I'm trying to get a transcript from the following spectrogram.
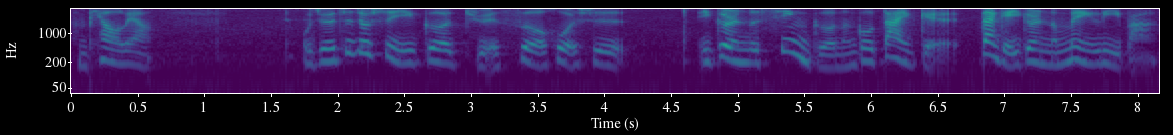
很漂亮。我觉得这就是一个角色或者是一个人的性格能够带给带给一个人的魅力吧。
